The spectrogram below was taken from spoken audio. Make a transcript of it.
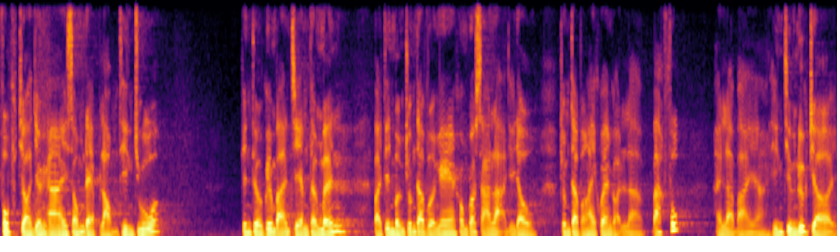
Phúc cho những ai sống đẹp lòng Thiên Chúa. Kính thưa quý bạn chị em thân mến, bài tin mừng chúng ta vừa nghe không có xa lạ gì đâu. Chúng ta vẫn hay quen gọi là bát phúc hay là bài à, hiến chương nước trời.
